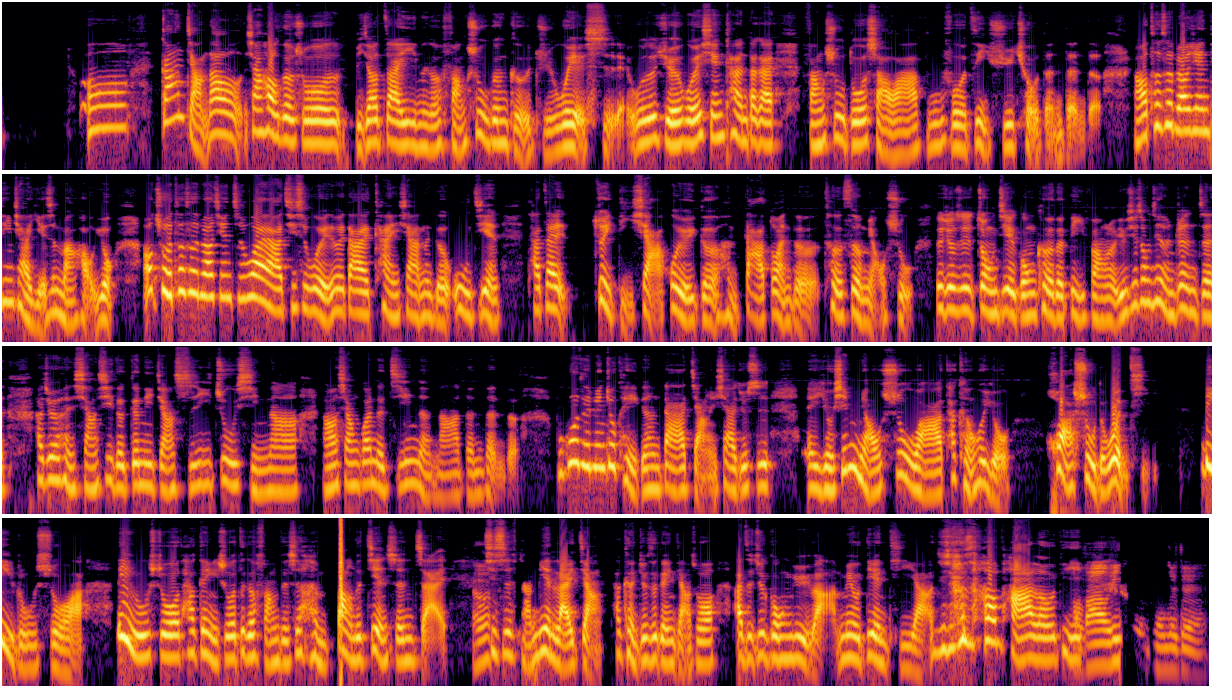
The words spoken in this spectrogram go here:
哦，刚讲到像浩哥说比较在意那个房数跟格局，我也是诶，我就觉得我会先看大概房数多少啊，符不符合自己需求等等的。然后特色标签听起来也是蛮好用。然后除了特色标签之外啊，其实我也会大概看一下那个物件，它在。最底下会有一个很大段的特色描述，这就是中介功课的地方了。有些中介很认真，他就会很详细的跟你讲食衣住行啊，然后相关的机能啊等等的。不过这边就可以跟大家讲一下，就是诶有些描述啊，它可能会有话术的问题。例如说啊，例如说他跟你说这个房子是很棒的健身宅，其实反面来讲，他可能就是跟你讲说啊，这就公寓啦，没有电梯啊，你就是要爬楼梯。爬楼梯。对对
